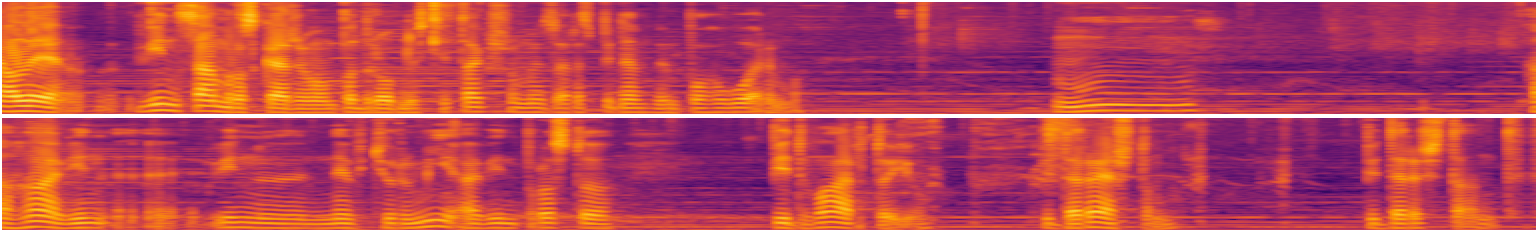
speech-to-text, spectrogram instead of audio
Але він сам розкаже вам подробності, так що ми зараз підемо з ним поговоримо. м Ага, він, е, він не в тюрмі, а він просто під вартою, під арештом. Під арештант.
